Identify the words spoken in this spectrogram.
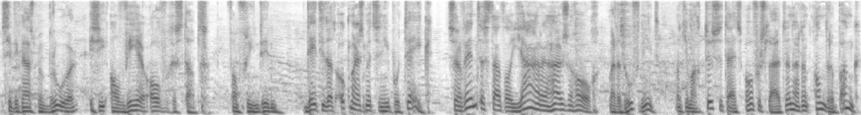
Zit ik naast mijn broer, is hij alweer overgestapt. Van vriendin. Deed hij dat ook maar eens met zijn hypotheek? Zijn rente staat al jaren huizenhoog. Maar dat hoeft niet, want je mag tussentijds oversluiten naar een andere bank.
